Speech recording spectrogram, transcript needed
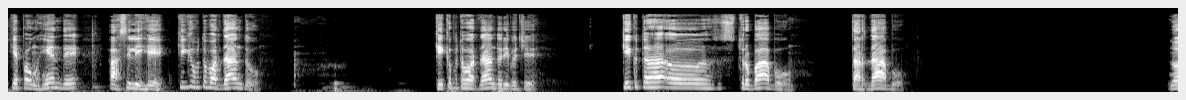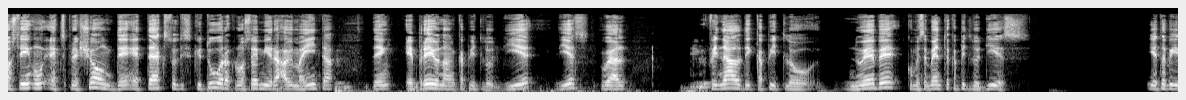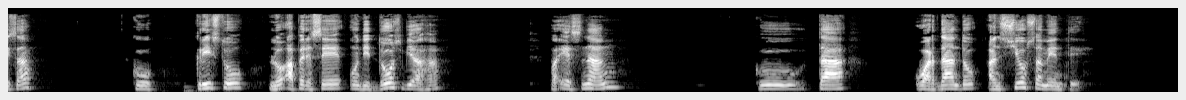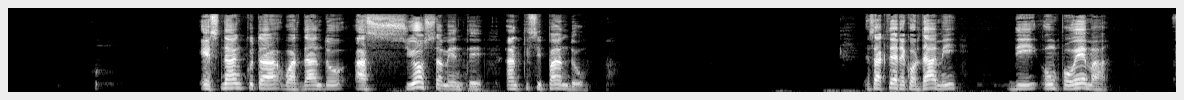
Quepa um gente asilihe. O que que eu guardando? Que que eu guardando, ribache? O que eu estou uh, strobabo? Nós temos uma expressão de texto de escritura que nós mira a mainta em Hebreu no capítulo 10, 10 well, final do capítulo 9, começamento do capítulo 10. E esta bisa que Cristo lo aparece onde dois viaja para esnan que está guardando ansiosamente Esnan que está guardando ansiosamente, anticipando. Exacto, recordami de um poema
